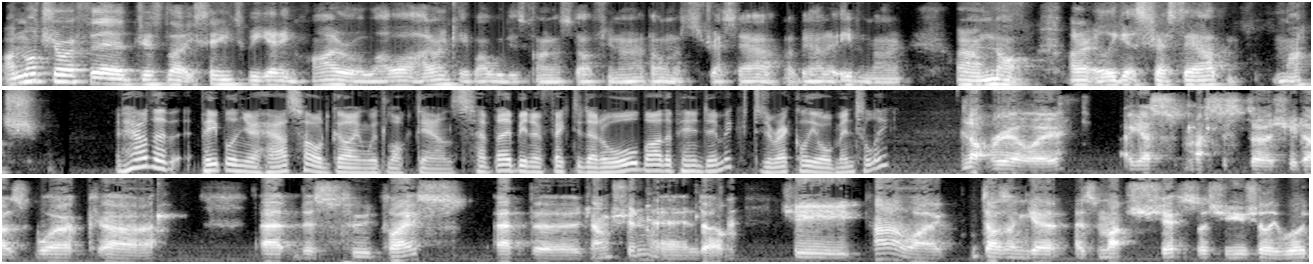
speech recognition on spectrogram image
I'm not sure if they're just like seem to be getting higher or lower. I don't keep up with this kind of stuff, you know. I don't want to stress out about it, even though um, I'm not. I don't really get stressed out much. And how are the people in your household going with lockdowns? Have they been affected at all by the pandemic, directly or mentally? Not really. I guess my sister, she does work uh, at this food place at the junction, and um, she kind of like doesn't get as much shifts as she usually would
